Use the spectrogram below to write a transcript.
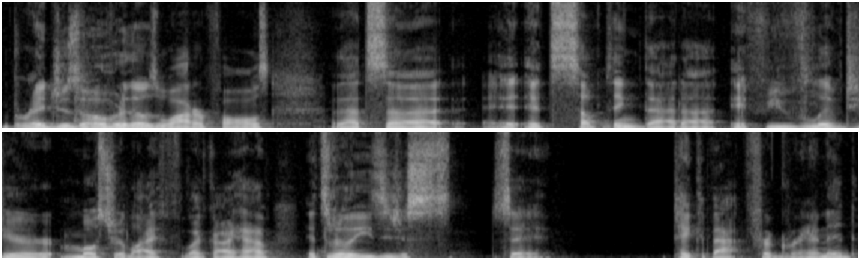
bridges over those waterfalls. That's uh, it, it's something that uh, if you've lived here most of your life, like I have, it's really easy to just say, take that for granted.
